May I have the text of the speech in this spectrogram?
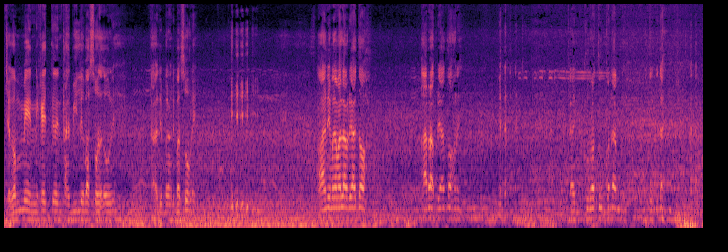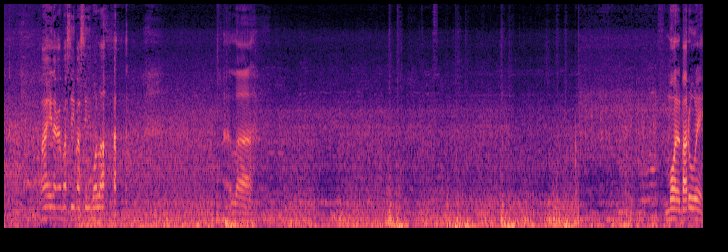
Cermin ni kereta entah bila basuh tak tahu ni. Tak ada pernah dibasuh ni. Ha ni malam-malam riadah Arab riadah ni. Kan kuratul kodam ni. Kuratul kodam Main akan pasti-pasti bola Allah Mall baru ni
